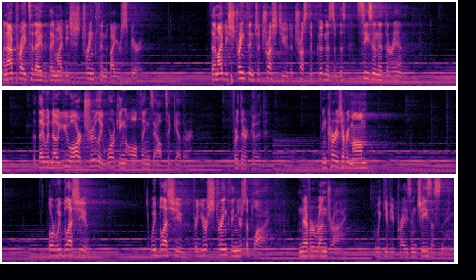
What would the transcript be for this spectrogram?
And I pray today that they might be strengthened by your Spirit. They might be strengthened to trust you, to trust the goodness of this season that they're in. That they would know you are truly working all things out together for their good encourage every mom. Lord, we bless you. We bless you for your strength and your supply. Never run dry. We give you praise in Jesus' name.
